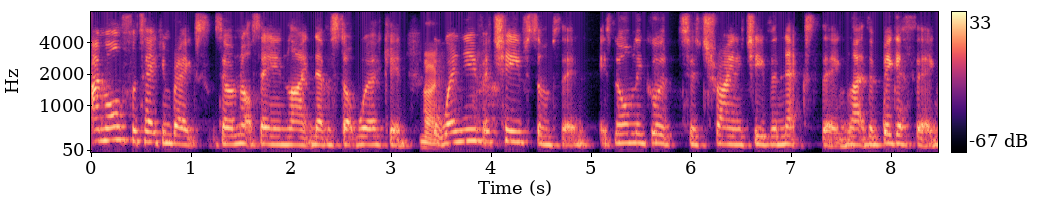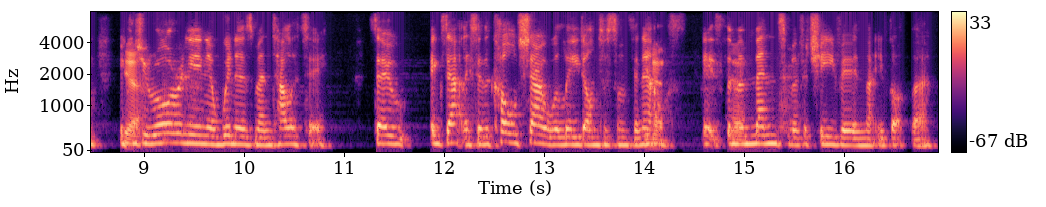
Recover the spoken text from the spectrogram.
I'm all for taking breaks. So I'm not saying like never stop working. No. But when you've achieved something, it's normally good to try and achieve the next thing, like the bigger thing, because yeah. you're already in a winner's mentality. So exactly. So the cold shower will lead on to something else. Yeah. It's the momentum of achieving that you've got there.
